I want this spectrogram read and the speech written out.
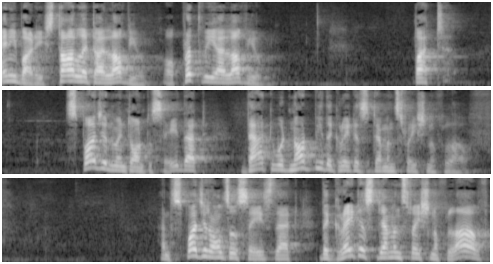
anybody, Starlet, I love you. Or Prithvi, I love you. But Spurgeon went on to say that that would not be the greatest demonstration of love. And Spurgeon also says that the greatest demonstration of love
